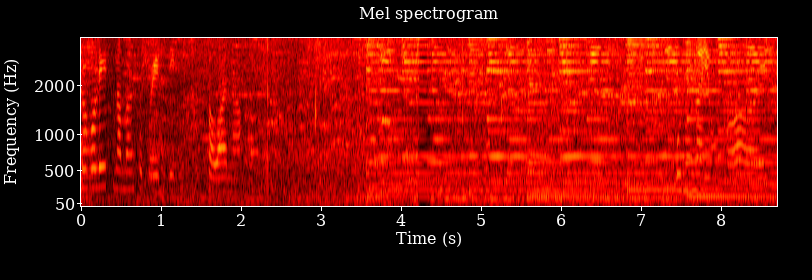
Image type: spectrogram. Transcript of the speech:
Chocolate naman, super thick. Sawa na ako. Puno na yung card.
